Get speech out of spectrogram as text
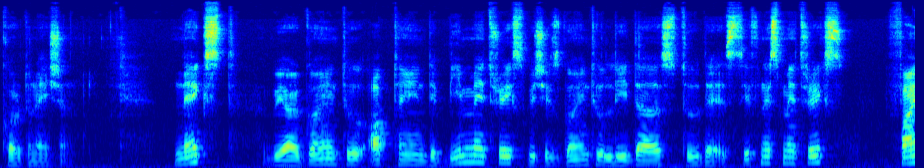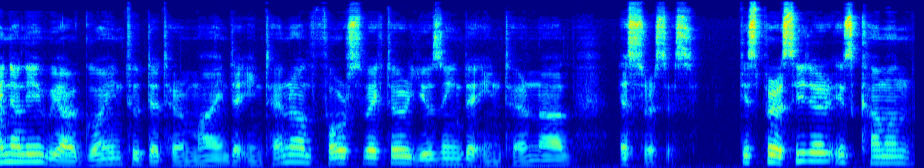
coordination. Next, we are going to obtain the B matrix, which is going to lead us to the stiffness matrix. Finally, we are going to determine the internal force vector using the internal stresses. This procedure is common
